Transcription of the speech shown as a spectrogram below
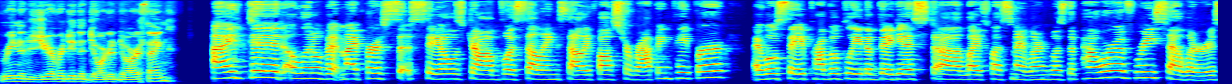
Rena, did you ever do the door to door thing? I did a little bit. My first uh, sales job was selling Sally Foster wrapping paper. I will say probably the biggest uh, life lesson I learned was the power of resellers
